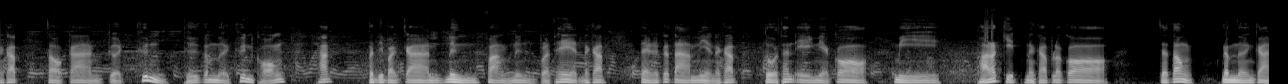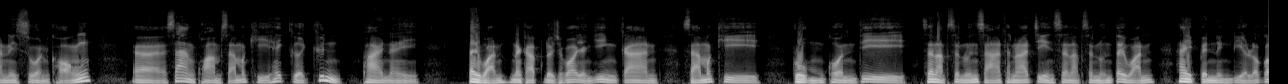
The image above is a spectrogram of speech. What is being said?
นะครับต่อการเกิดขึ้นถือกำเนิดขึ้นของพรรคปฏิบัติการ 1 ฝั่ง 1 ประเทศนะครับ แต่แล้วก็ตามเนี่ยนะครับตัวท่านเองเนี่ยก็มีภารกิจนะครับแล้วก็จะต้องดำเนินการในส่วนของอสร้างความสามัคคีให้เกิดขึ้นภายใน ไต้หวันนะครับ โดยเฉพาะอย่างยิ่งการสามัคคีกลุ่มคนที่สนับสนุนสาธารณจีน สนับสนุนไต้หวันให้เป็นหนึ่งเดียว แล้วก็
